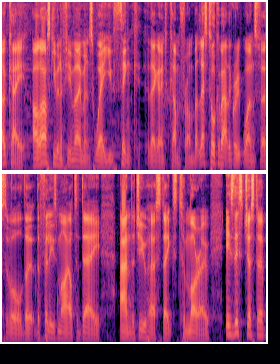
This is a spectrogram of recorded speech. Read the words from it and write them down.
Okay, I'll ask you in a few moments where you think they're going to come from, but let's talk about the Group Ones first of all. The the Fillies Mile today and the Dewhurst Stakes tomorrow. Is this just a,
